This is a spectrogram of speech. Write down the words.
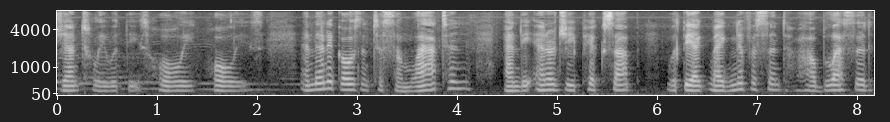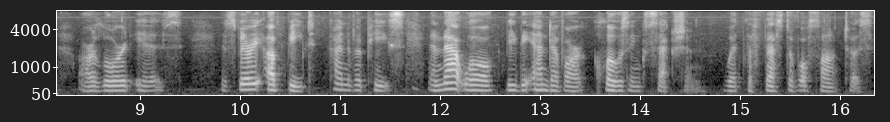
gently with these holy holies. And then it goes into some Latin, and the energy picks up with the magnificent how blessed our Lord is. It's very upbeat kind of a piece. And that will be the end of our closing section with the Festival Sanctus.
